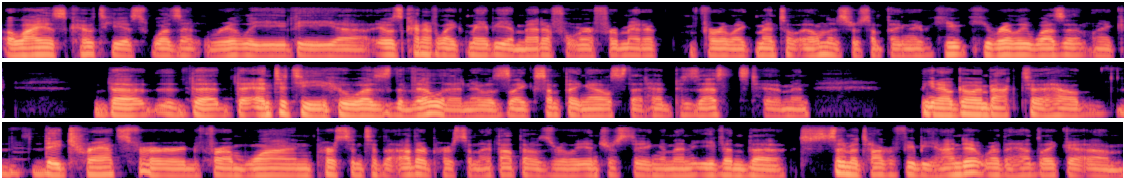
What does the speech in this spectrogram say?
Elias Koteas wasn't really the uh, it was kind of like maybe a metaphor for meta for like mental illness or something. Like he he really wasn't like the the the entity who was the villain. It was like something else that had possessed him and you know going back to how they transferred from one person to the other person i thought that was really interesting and then even the cinematography behind it where they had like a um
